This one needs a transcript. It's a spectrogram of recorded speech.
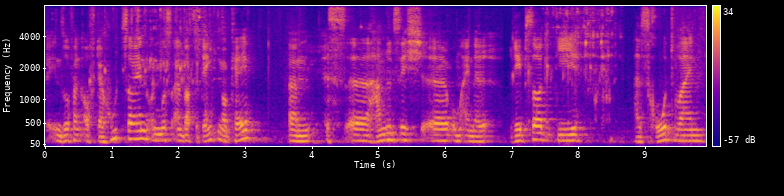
insofern auf der Hut sein und muss einfach bedenken, okay, ähm, es äh, handelt sich äh, um eine Rebsorte, die als Rotwein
